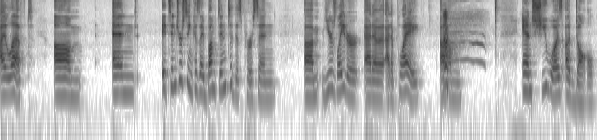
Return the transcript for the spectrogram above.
I left. Um, and it's interesting because I bumped into this person um, years later at a at a play, um, and she was a doll.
